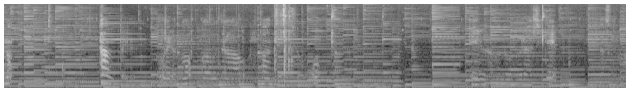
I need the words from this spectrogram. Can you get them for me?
のタンというオイルのパウダーファンデーションをエルフのブラシで出せま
